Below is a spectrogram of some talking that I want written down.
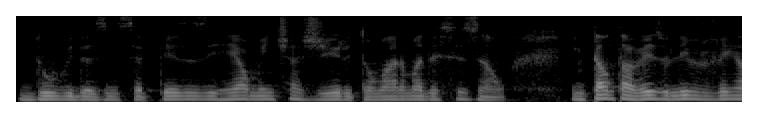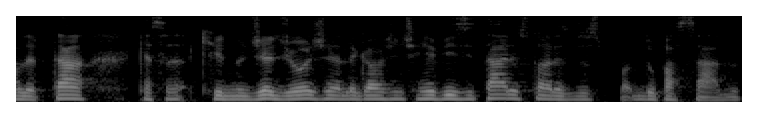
dúvidas, incertezas e realmente agir e tomar uma decisão. Então, talvez o livro venha alertar que, essa, que no dia de hoje é legal a gente revisitar histórias do, do passado,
